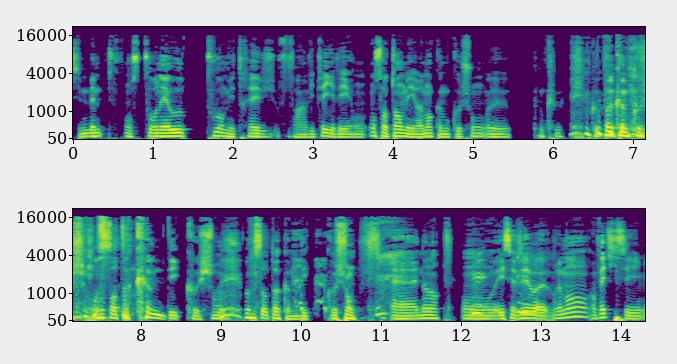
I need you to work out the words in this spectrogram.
c'est même, on se tournait autour, mais très, enfin vite fait, il y avait, on, on s'entend, mais vraiment comme cochon, euh, comme co- copain comme cochon. On s'entend comme des cochons. on s'entend comme des cochons. Euh, non, non. On, et ça faisait vraiment, en fait, il s'est,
